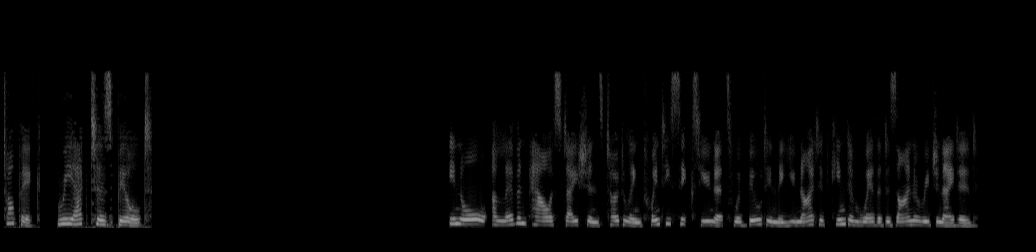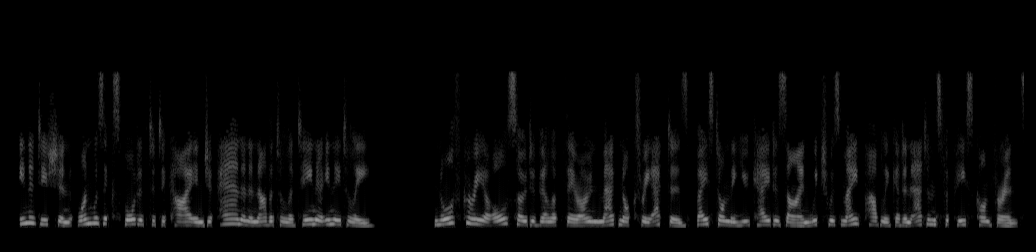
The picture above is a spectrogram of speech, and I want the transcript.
Topic: Reactors built. In all, 11 power stations totaling 26 units were built in the United Kingdom where the design originated. In addition, one was exported to Tokai in Japan and another to Latina in Italy. North Korea also developed their own Magnox reactors, based on the UK design which was made public at an Atoms for Peace conference.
